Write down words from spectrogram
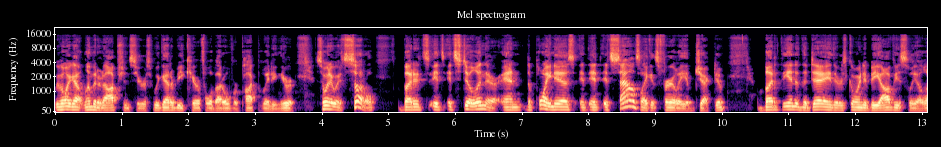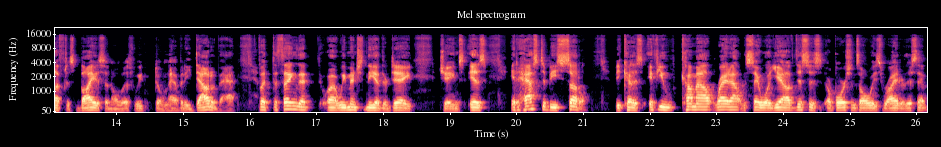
We've only got limited options here, so we got to be careful about overpopulating the earth. So anyway, it's subtle, but it's it's it's still in there. And the point is, it, it, it sounds like it's fairly objective, but at the end of the day, there's going to be obviously a leftist bias in all this. We don't have any doubt of that. But the thing that uh, we mentioned the other day, James, is it has to be subtle because if you come out right out and say, "Well, yeah, this is abortion's always right," or this that,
